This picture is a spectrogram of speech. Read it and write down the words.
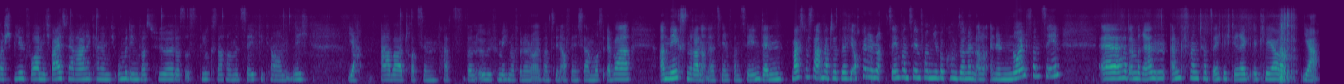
verspielt worden. Ich weiß, Ferrari kann nicht unbedingt was für, das ist Glückssache mit Safety Car und nicht. Ja, aber trotzdem hat es dann irgendwie für mich nur für eine 9 von 10, auch wenn ich sagen muss, er war am nächsten ran an der 10 von 10, denn Max Verstappen hat tatsächlich auch keine 10 von 10 von mir bekommen, sondern auch eine 9 von 10. Er hat am Rennanfang tatsächlich direkt Leclerc, ja,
